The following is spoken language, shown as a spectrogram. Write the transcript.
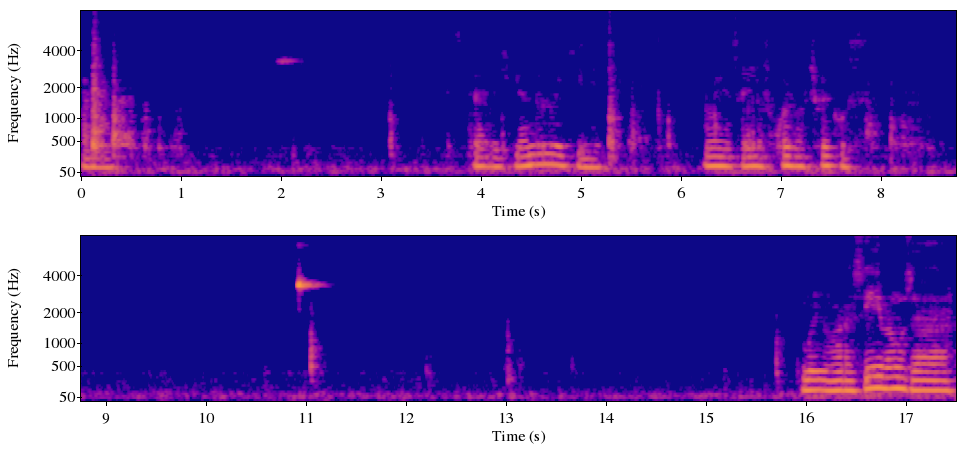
para estar vigilándolo y que no vayan a salir los cuernos chuecos. Bueno, ahora sí, vamos a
